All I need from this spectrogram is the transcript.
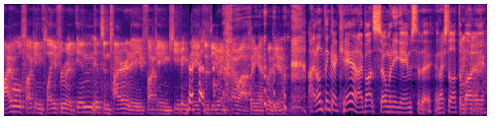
I will fucking play through it in its entirety, fucking keeping pace with you and co-oping it with you. I don't think I can. I bought so many games today, and I still have to Okay. buy.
